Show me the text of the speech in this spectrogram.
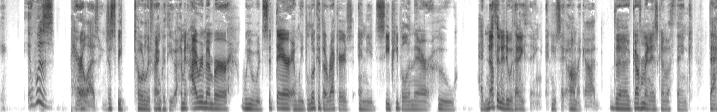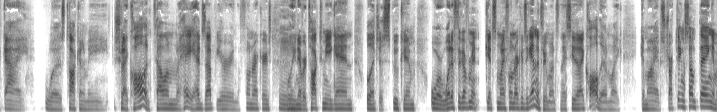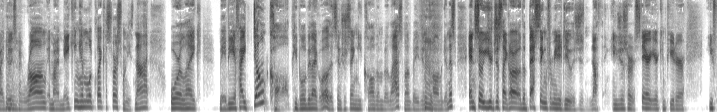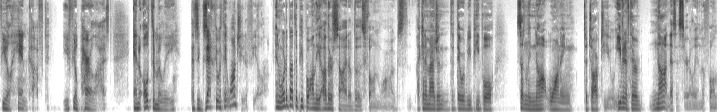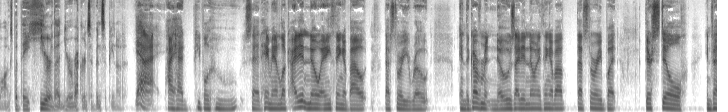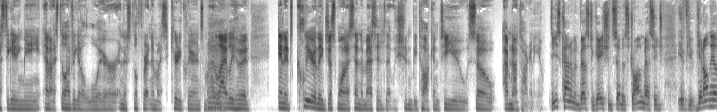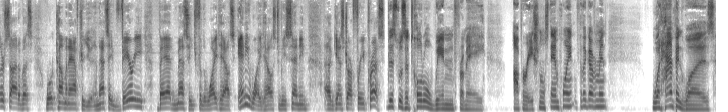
It was paralyzing, just to be totally frank with you. I mean, I remember we would sit there and we'd look at the records and you'd see people in there who had nothing to do with anything. And you'd say, oh my God, the government is going to think that guy was talking to me. Should I call and tell him, hey, heads up, you're in the phone records? Mm. Will he never talk to me again? Will that just spook him? Or what if the government gets my phone records again in three months and they see that I called him? Like, am I obstructing something? Am I doing mm. something wrong? Am I making him look like a source when he's not? Or like maybe if I don't call, people will be like, "Oh, that's interesting. He called him, but last month, but he didn't hmm. call him again this." And so you're just like, "Oh, the best thing for me to do is just nothing." And you just sort of stare at your computer. You feel handcuffed. You feel paralyzed, and ultimately. That's exactly what they want you to feel. And what about the people on the other side of those phone logs? I can imagine that there would be people suddenly not wanting to talk to you, even if they're not necessarily in the phone logs, but they hear that your records have been subpoenaed. Yeah. I had people who said, Hey, man, look, I didn't know anything about that story you wrote. And the government knows I didn't know anything about that story, but they're still investigating me and I still have to get a lawyer and they're still threatening my security clearance and my mm. livelihood and it's clear they just want to send a message that we shouldn't be talking to you. So I'm not talking to you. These kind of investigations send a strong message. If you get on the other side of us, we're coming after you. And that's a very bad message for the White House, any White House, to be sending against our free press. This was a total win from a operational standpoint for the government. What happened was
